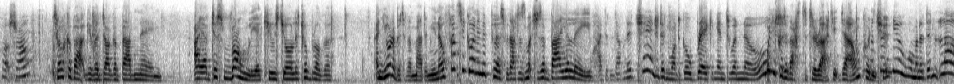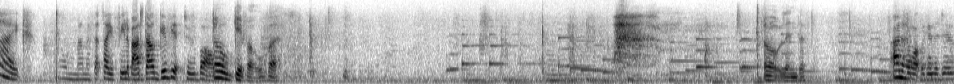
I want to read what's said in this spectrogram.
What's wrong? Talk about give a dog a bad name. I have just wrongly accused your little brother. And you're a bit of a madam, you know. Fancy going in my purse without as much as a buy your leave. Oh, I didn't have any change. I didn't want to go breaking into a note. Well, you could have asked her to write it down, couldn't It's a you? new woman I didn't like. Oh, ma'am, if that's how you feel about it, I'll give you two bob. Oh, give over. Oh, Linda. I know what we're going to do.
